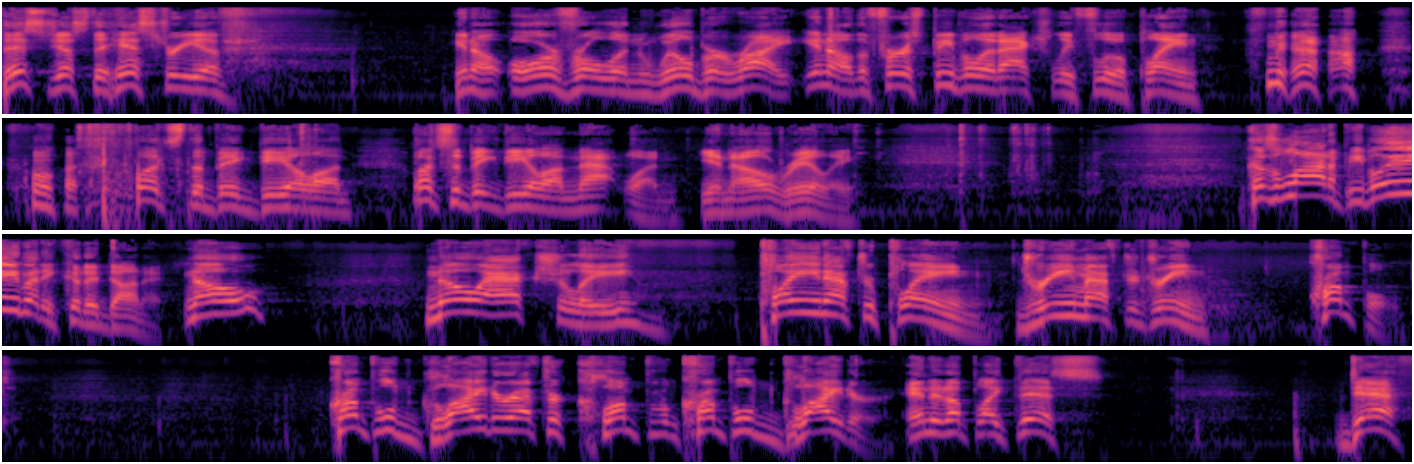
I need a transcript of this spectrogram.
this is just the history of you know, Orville and Wilbur Wright, you know, the first people that actually flew a plane. what's the big deal on what's the big deal on that one, you know, really? Because a lot of people, anybody could have done it. No. No, actually, plane after plane, dream after dream, crumpled. Crumpled glider after clump, crumpled glider ended up like this. Death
